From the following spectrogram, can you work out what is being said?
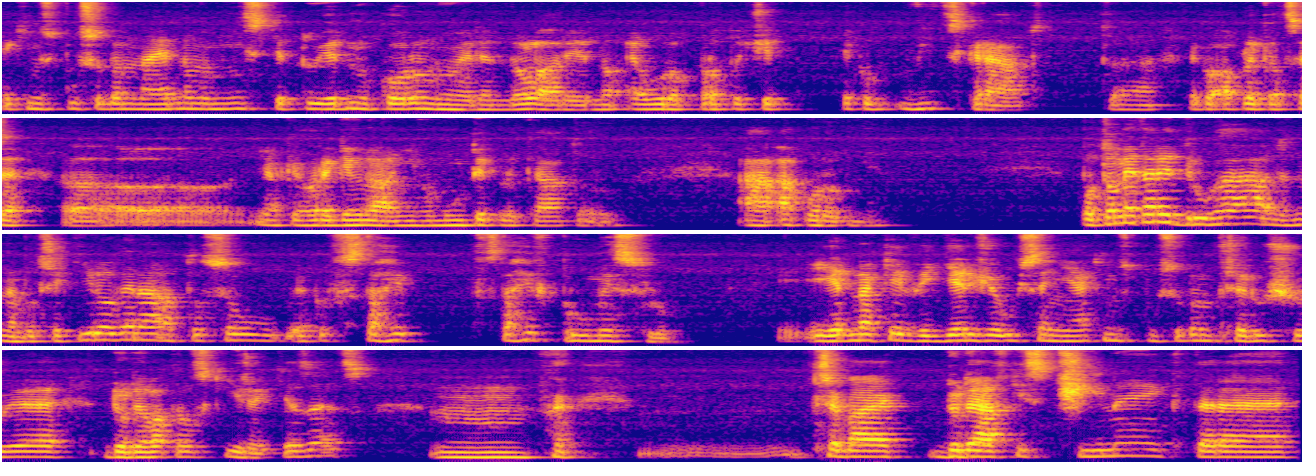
jakým způsobem na jednom místě tu jednu korunu, jeden dolar, jedno euro protočit jako víckrát, je jako aplikace nějakého regionálního multiplikátoru a, a podobně. Potom je tady druhá nebo třetí rovina a to jsou jako vztahy, vztahy v průmyslu. Jednak je vidět, že už se nějakým způsobem přerušuje dodavatelský řetězec. Mm, třeba dodávky z Číny, které,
